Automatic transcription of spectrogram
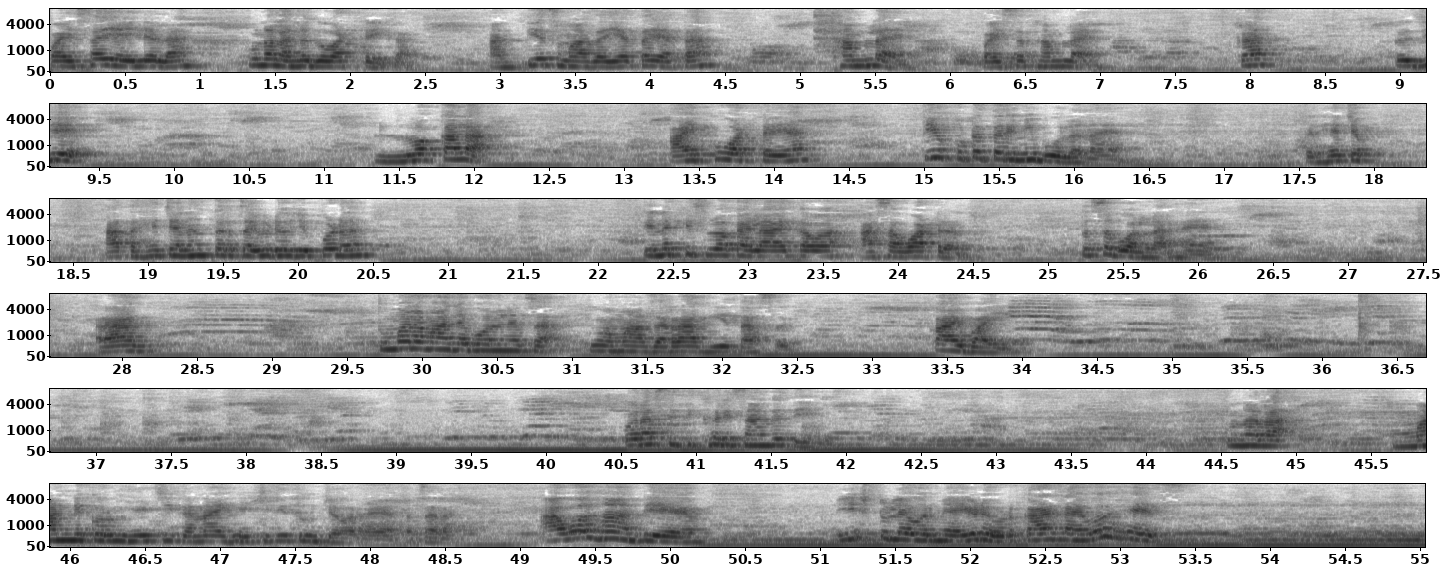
पैसा यायलेला कुणाला नग वाटतंय का? आणि तेच माझा येता येता थांबला आहे पैसा थांबला आहे का तर जे लोकाला ऐकू वाटतं या ते कुठंतरी मी बोलन आहे. तर ह्याच्या आता ह्याच्यानंतरचा व्हिडिओ जे पडन ते नक्कीच लोकायला ऐकावा असा वाटण तसं बोलणार आहे. राग तुम्हाला माझ्या बोलण्याचा किंवा माझा राग येत असं काय बाई? परिस्थिती खरी सांगते कुणाला मान्य करून घ्यायची का नाही घ्यायची ती तुमच्यावर आहे. आता चला. आव हां ते इस्टुल्यावर मी एवढं काढलाय व हेच.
